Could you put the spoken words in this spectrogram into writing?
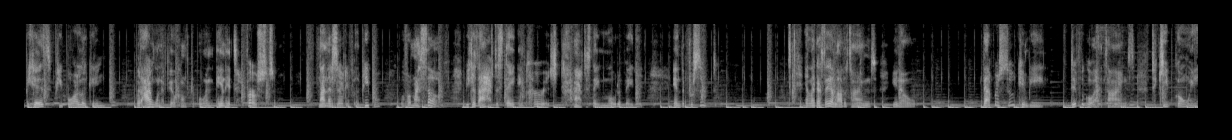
because people are looking. But I want to feel comfortable in, in it first. Not necessarily for the people, but for myself. Because I have to stay encouraged. I have to stay motivated in the pursuit. And like I say, a lot of times, you know, that pursuit can be difficult at times to keep going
